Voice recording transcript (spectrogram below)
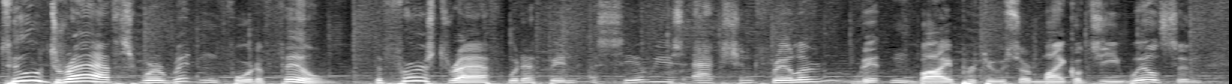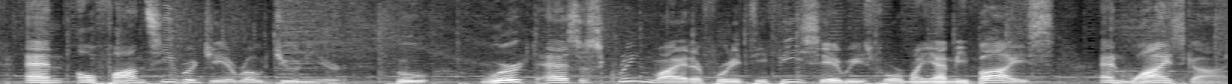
two drafts were written for the film, the first draft would have been a serious action thriller written by producer Michael G. Wilson and Alfonse Ruggiero Jr., who worked as a screenwriter for the TV series for Miami Vice and Wise Guy.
